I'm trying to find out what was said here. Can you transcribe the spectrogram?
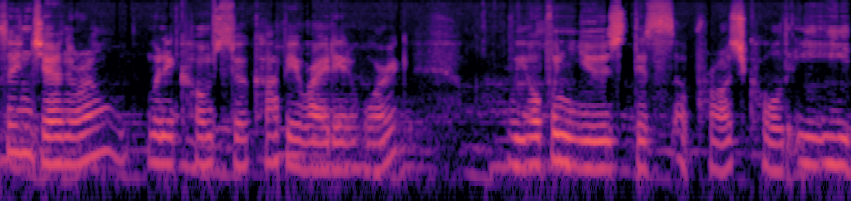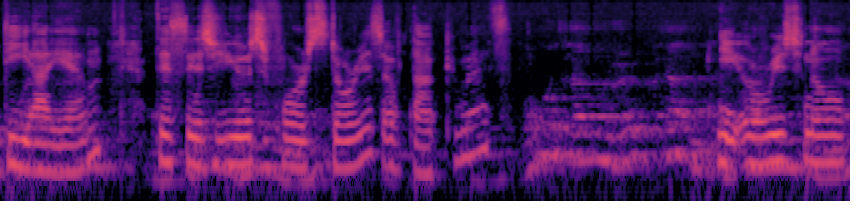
So in general, when it comes to copyrighted work, we often use this approach called DRM. This is used for storage of documents. The original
